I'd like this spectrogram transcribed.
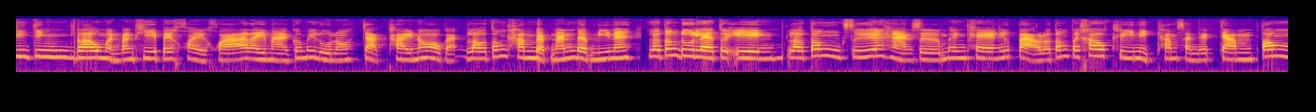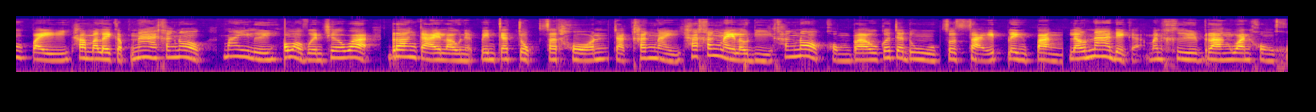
จริงๆ เราเหมือนบางทีไปไขว่คว้าอะไรมาก็ไม่รู้เนาะจากภายนอกอะ่ะ เราต้องทำแบบนั้นแบบนี้นะ เราต้องดูแลตัวเอง เราต้องซื้ออาหารเสริมแพงๆหรือเปล่า เราต้องไปเข้าคลินิกทำสัญญกรรม ต้องไปทำอะไรกับหน้าข้างนอกไม่เลยเพราะหมอเฟิร์นเชื่อว่าร่างกายเราเนี่ยเป็นกระจกสะท้อนจากข้างใน ถ้าข้างในเราดีข้างนอกของเราก็จะดูสดใสเปล่งปลั่งแล้วหน้าเด็กอะ่ะมันคือรางวัลของค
